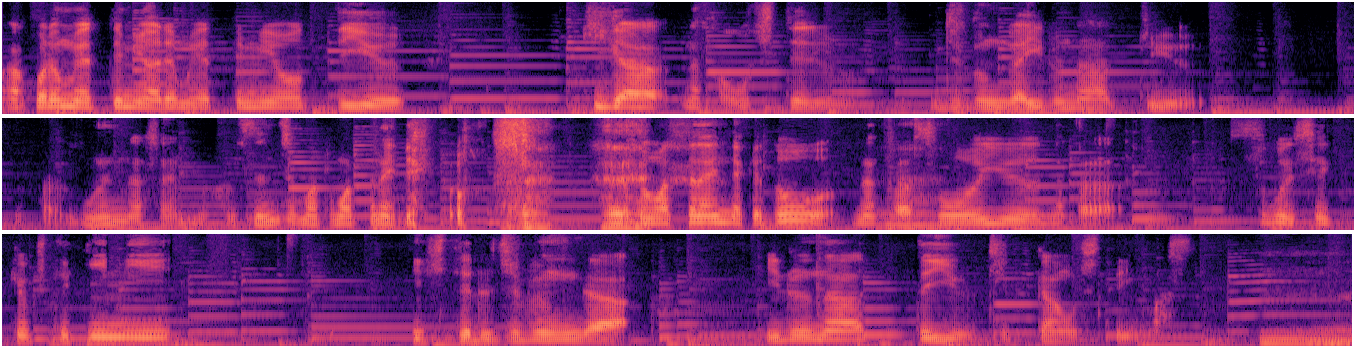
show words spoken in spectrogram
あこれもやってみようあれもやってみようっていう気がなんか起きてる自分がいるなっていう。ごめんなさい、もう全然まとまってないんだけど、まとまってないんだけど、なんかそういう、なんか、すごい積極的に生きてる自分がいるなっていう実感をしています。ううんん。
